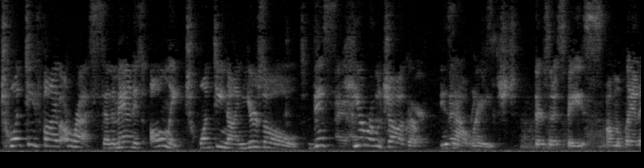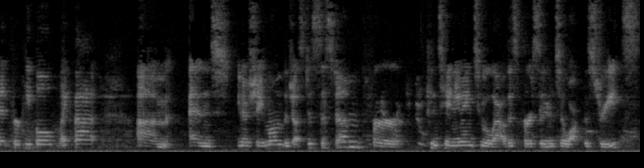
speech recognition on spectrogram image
25 arrests, and the man is only 29 years old. This hero jogger is outraged. There's no space on the planet for people like that. Um, and, you know, shame on the justice system for continuing to allow this person to walk the streets.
